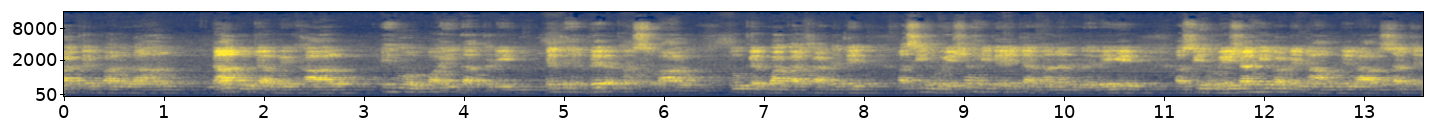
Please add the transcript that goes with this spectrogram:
ਕਾ ਕਿਰਪਾ ਨਿਦਾਨ, ਨਾ ਦੂਜਾ ਕੋਈ ਖਾਲ, ਇਹੋ ਪਾਈ ਦਾਤੜੀ ਹਿਤ ਹਿਰਦੇ ਰੱਖਾ ਸਵਾਲ। ਤੂੰ ਕਿਰਪਾ ਕਰ ਸਾਡੇ ਤੇ, ਅਸੀਂ ਹਮੇਸ਼ਾ ਹੀ ਤੇਰੇ ਚਰਨਾਂ ਨਾਲ ਜੁੜੇ ਰਹੀਏ। ਅਸੀਂ ਹਮੇਸ਼ਾ ਹੀ ਤੁਹਾਡੇ ਨਾਮ ਦੇ ਨਾਲ ਸੱਚ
